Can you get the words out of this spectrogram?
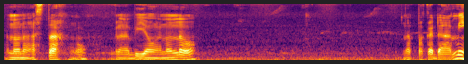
ano ng asta, no? Grabe yung ano lo. Napakadami.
